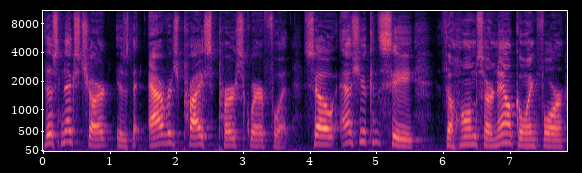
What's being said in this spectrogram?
This next chart is the average price per square foot. So as you can see, the homes are now going for,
